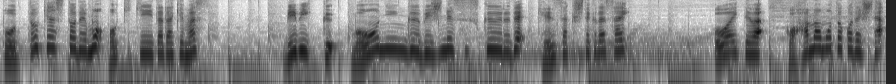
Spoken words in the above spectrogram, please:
ポッドキャストでもお聞きいただけますビビックモーニングビジネススクールで検索してください。お相手は小浜もとこでした。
